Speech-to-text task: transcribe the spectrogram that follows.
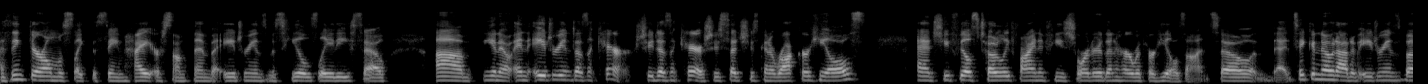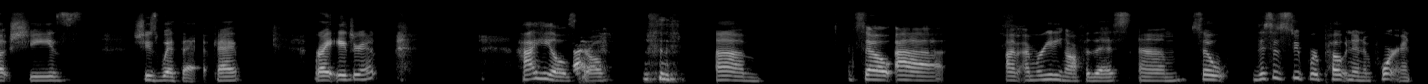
I think they're almost like the same height or something, but Adrian's Miss Heels lady. So, um, you know, and Adrian doesn't care. She doesn't care. She said she's going to rock her heels and she feels totally fine if he's shorter than her with her heels on. So uh, take a note out of Adrian's book. She's she's with it. Okay. Right, Adrienne? High heels, girl. um, so uh I'm I'm reading off of this. Um, so this is super potent and important.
